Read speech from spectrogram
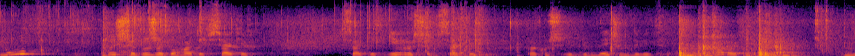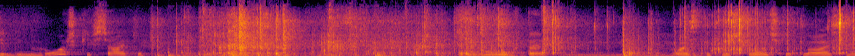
Ну, тут ще дуже багато всяких, всяких іграшок, всяких також і дрібничок, дивіться, єдинорожки всякі. Фрукти. Ось такі штучки класні.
